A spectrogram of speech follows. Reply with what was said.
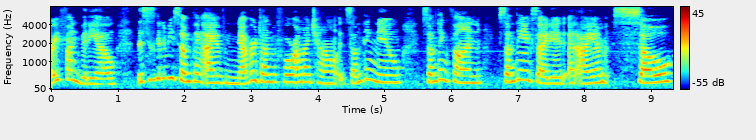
very fun video. This is going to be something I have never done before on my channel. It's something new, something fun, something excited, and I am so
